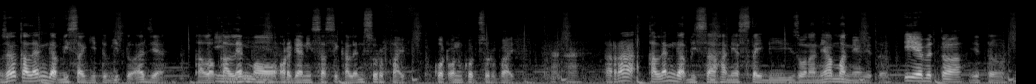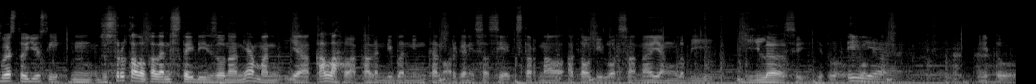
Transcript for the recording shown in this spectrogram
Maksudnya kalian nggak bisa gitu-gitu aja. Kalau kalian mau Iya. organisasi kalian survive, quote on quote survive. Uh-uh. Karena kalian nggak bisa hanya stay di zona nyaman ya gitu. iya betul Gitu. gue setuju sih Hmm, justru kalau kalian stay di zona nyaman, ya kalah lah kalian dibandingkan organisasi eksternal atau di luar sana yang lebih gila sih gitu. iya. Itu.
